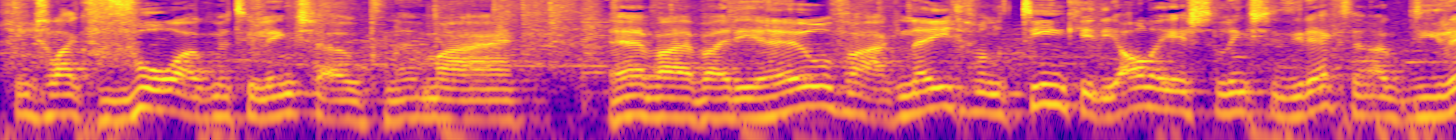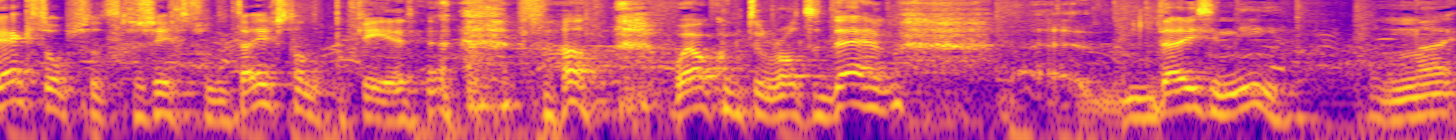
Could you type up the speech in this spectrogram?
ging gelijk vol ook met die links openen. Maar He, waarbij die heel vaak, 9 van de 10 keer, die allereerste linkse direct... en ook direct op het gezicht van de tegenstander parkeerde. van, welcome to Rotterdam. Deze niet. Nee.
